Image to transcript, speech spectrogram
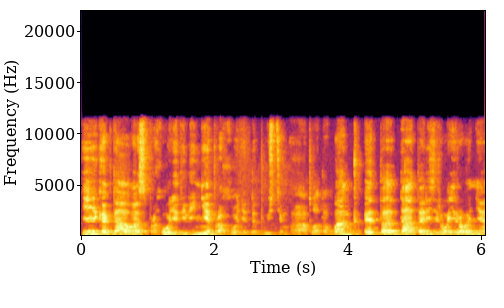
И когда у вас проходит или не проходит, допустим, э, оплата в банк, эта дата резервирования,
